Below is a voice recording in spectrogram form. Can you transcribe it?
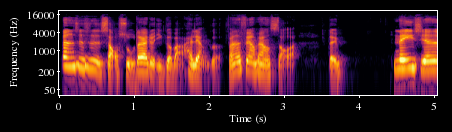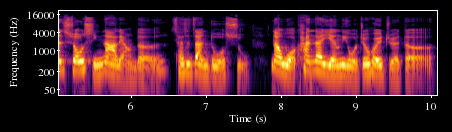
但是是少数，大概就一个吧，还两个，反正非常非常少啊，对。那一些收行纳凉的才是占多数。那我看在眼里，我就会觉得，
